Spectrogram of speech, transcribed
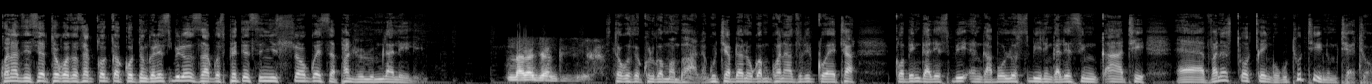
khona zisiyathokoza sacoca kodwa ngelesibilo zakho siphethe esinye isihloko esizaphandle lomlaleli. Nakanjani biziyo sithokoze khulu kwamambala. Kujabulana kwamkhonazo ligqwetha qobe ngalesibi ngabolosibili ngalesinkathi eh vane sicoce ngokuthi uthini umthetho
